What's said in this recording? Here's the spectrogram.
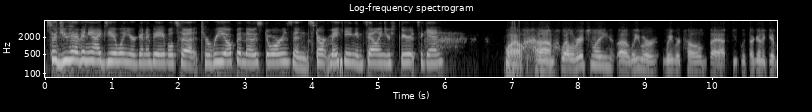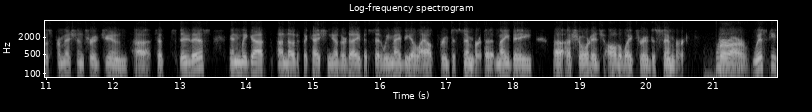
So, do you have any idea when you're going to be able to to reopen those doors and start making and selling your spirits again? Wow. Um, well, originally uh, we were we were told that they're going to give us permission through June uh, to, to do this, and we got a notification the other day that said we may be allowed through December. That it may be uh, a shortage all the way through December. Wow. For our whiskey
